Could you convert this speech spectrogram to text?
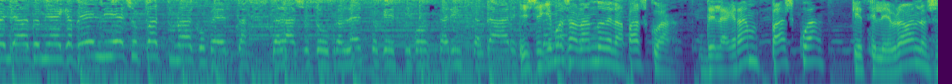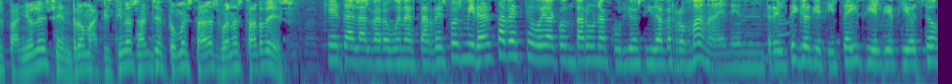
Tagliato i miei capelli e ci ho fatto una coperta. Te lascio sopra il letto che ti possa riscaldare. Y seguimos hablando de la Pascua, de la gran Pascua que celebraban los españoles en Roma. Cristina Sánchez, ¿cómo estás? Buenas tardes. ¿Qué tal Álvaro? Buenas tardes. Pues mira, esta vez te voy a contar una curiosidad romana. En, entre el siglo XVI y el XVIII,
